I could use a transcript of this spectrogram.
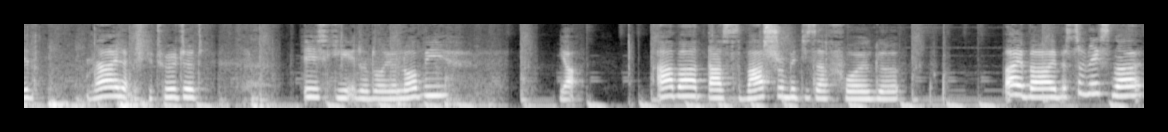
Den. Nein, hat mich getötet. Ich gehe in eine neue Lobby. Ja. Aber das war's schon mit dieser Folge. Bye bye, bis zum nächsten Mal.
